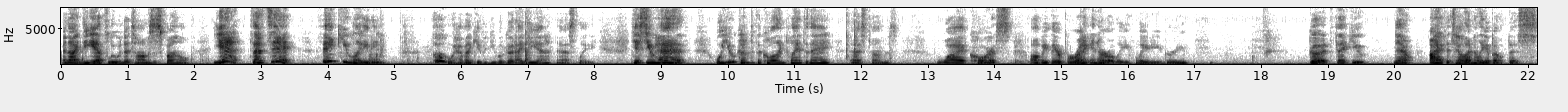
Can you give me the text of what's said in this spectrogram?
an idea flew into Thomas's funnel. Yeah, that's it. Thank you, lady. Oh, have I given you a good idea? asked Lady. Yes, you have. Will you come to the coaling plant today? asked Thomas. Why, of course. I'll be there bright and early, Lady agreed. Good, thank you. Now, I have to tell Emily about this.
